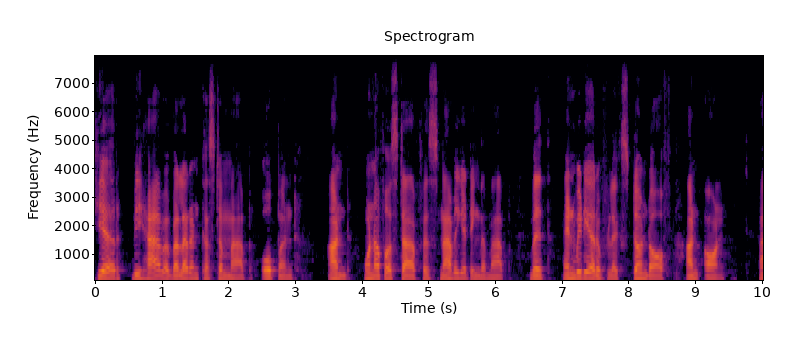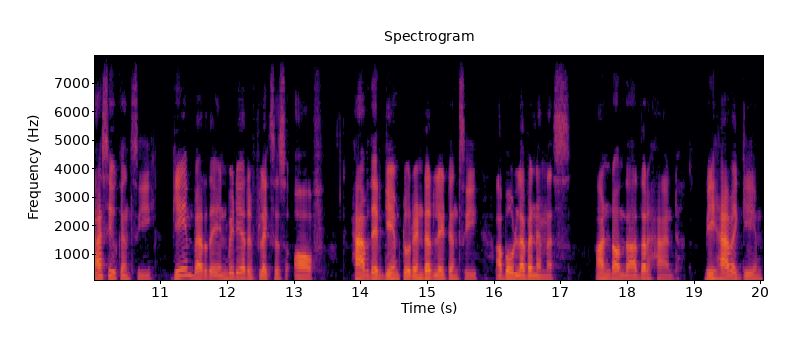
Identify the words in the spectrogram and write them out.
Here we have a Valorant custom map opened and one of our staff is navigating the map with NVIDIA Reflex turned off and on. As you can see, game where the NVIDIA Reflex is off have their game to render latency above 11 ms and on the other hand we have a game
